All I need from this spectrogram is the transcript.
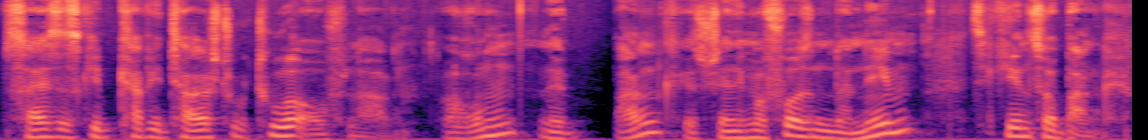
Das heißt, es gibt Kapitalstrukturauflagen. Warum? Eine Bank, jetzt stellen Sie mal vor, Sie ein Unternehmen, Sie gehen zur Bank.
